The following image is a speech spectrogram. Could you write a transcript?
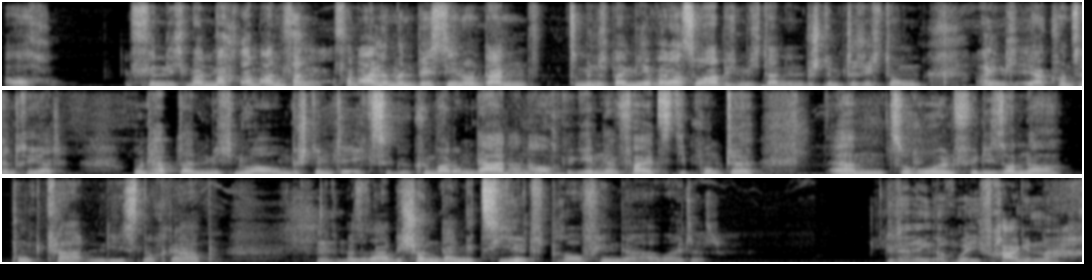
auch finde ich, man macht am Anfang von allem ein bisschen und dann, zumindest bei mir war das so, habe ich mich dann in bestimmte Richtungen eigentlich eher konzentriert und habe dann mich nur um bestimmte X gekümmert, um da dann auch gegebenenfalls die Punkte ähm, zu holen für die Sonderpunktkarten, die es noch gab. Mhm. Also da habe ich schon dann gezielt drauf hingearbeitet. Du da denkt auch über die Frage nach.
